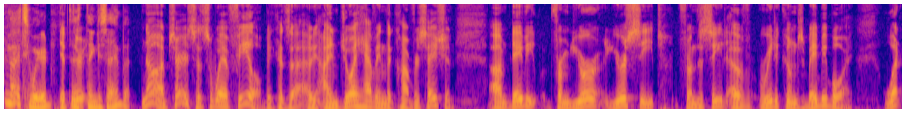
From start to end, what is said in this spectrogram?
That's weird. If It's a there- thing to say, but No, I'm serious. That's the way I feel because I, I enjoy having the conversation. Um, Davey, from your your seat, from the seat of Rita Coombs' baby boy, what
